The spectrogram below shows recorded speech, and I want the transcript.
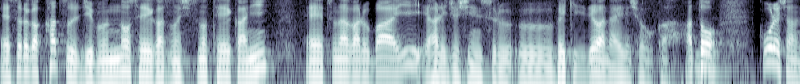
えー、それがかつ自分の生活の質の低下に、えー、つながる場合やはり受診するべきではないでしょうか。あと、うん高齢者、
